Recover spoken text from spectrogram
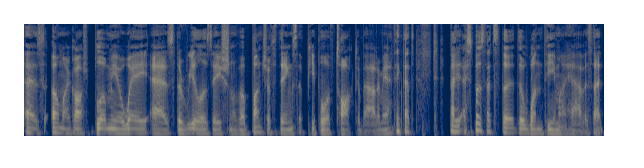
as oh my gosh, blow me away as the realization of a bunch of things that people have talked about. I mean, I think that's, I, I suppose that's the the one theme I have is that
